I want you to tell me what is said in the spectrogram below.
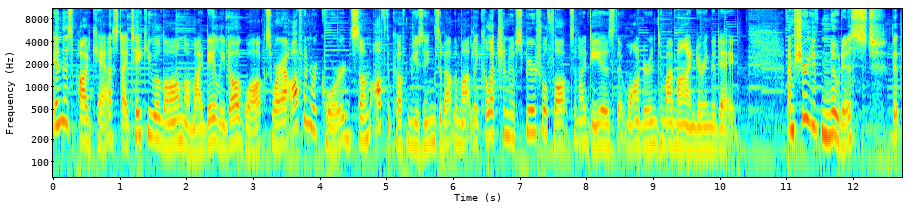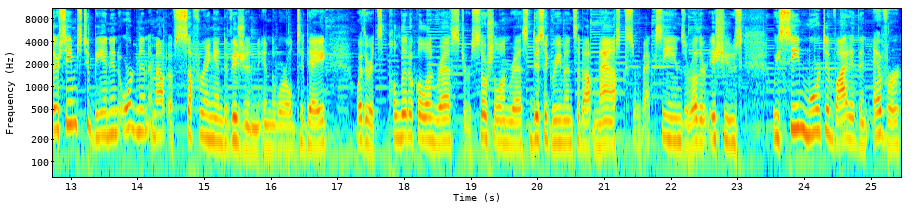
In this podcast, I take you along on my daily dog walks where I often record some off the cuff musings about the Motley collection of spiritual thoughts and ideas that wander into my mind during the day. I'm sure you've noticed that there seems to be an inordinate amount of suffering and division in the world today, whether it's political unrest or social unrest, disagreements about masks or vaccines or other issues. We seem more divided than ever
